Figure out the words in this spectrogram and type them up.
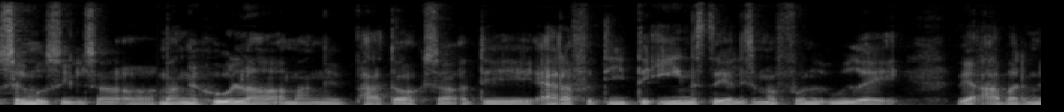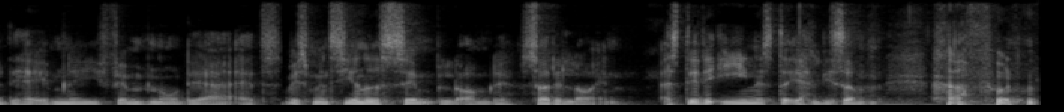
Selvmodsigelser og mange huller og mange paradoxer, og det er der, fordi det eneste, jeg ligesom har fundet ud af ved at arbejde med det her emne i 15 år, det er, at hvis man siger noget simpelt om det, så er det løgn. Altså det er det eneste, jeg ligesom har fundet,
